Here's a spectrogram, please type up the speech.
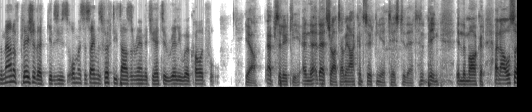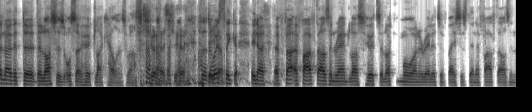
the amount of pleasure that gives you is almost the same as 50,000 Rand that you had to really work hard for. Yeah, absolutely. And th- that's right. I mean, I can certainly attest to that being in the market. And I also know that the, the losses also hurt like hell as well. sure, sure. I always yeah. think, you know, a, a 5,000 Rand loss hurts a lot more on a relative basis than a 5,000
